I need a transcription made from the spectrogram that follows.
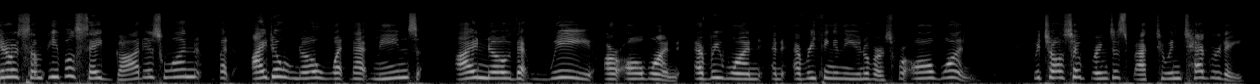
You know, some people say God is one, but I don't know what that means. I know that we are all one, everyone and everything in the universe. We're all one, which also brings us back to integrity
